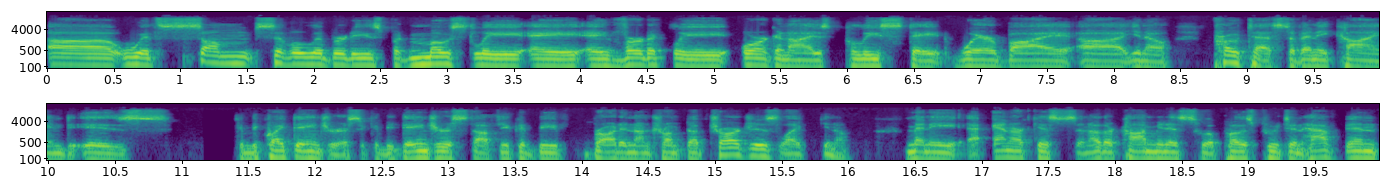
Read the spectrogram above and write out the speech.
uh, with some civil liberties, but mostly a, a vertically organized police state whereby, uh, you know, protest of any kind is can be quite dangerous. It could be dangerous stuff. You could be brought in on trumped up charges like, you know, many anarchists and other communists who oppose Putin have been.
